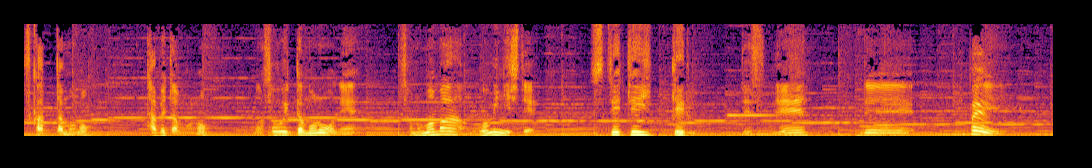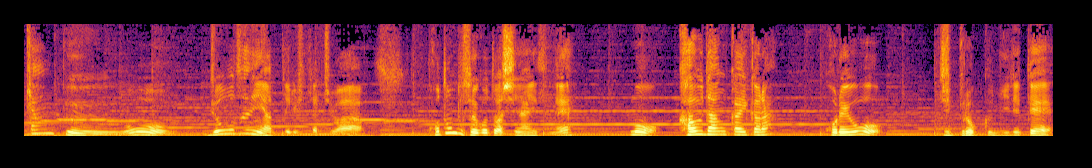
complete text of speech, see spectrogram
使ったもの、食べたもの、まあ、そういったものをね、そのままゴミにして捨てていってるんですね。で、やっぱりキャンプを上手にやってる人たちは、ほとんどそういうことはしないですね。もう買う段階からこれをジップロックに入れて、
